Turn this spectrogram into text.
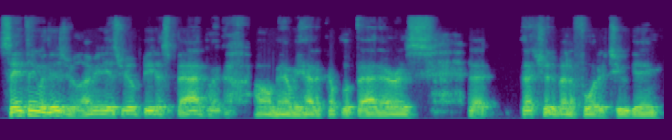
same thing with Israel. I mean, Israel beat us bad, but oh man, we had a couple of bad errors that that should have been a four to two game,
